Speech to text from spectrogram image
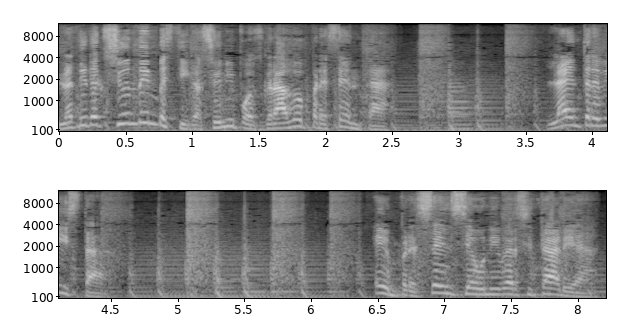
La Dirección de Investigación y Posgrado presenta La entrevista en presencia universitaria.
